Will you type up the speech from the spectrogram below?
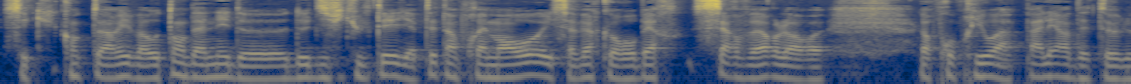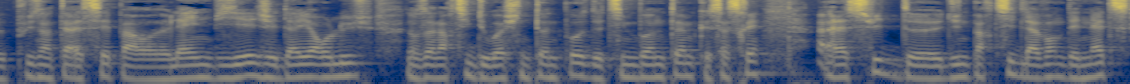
c'est que quand tu arrives à autant d'années de, de difficultés, il y a peut-être un problème en haut. Et il s'avère que Robert Server, leur leur proprio, a pas l'air d'être le plus intéressé par euh, la NBA. J'ai d'ailleurs lu dans un article du Washington Post de Tim Bontemps que ça serait à la suite d'une partie de la vente des Nets.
